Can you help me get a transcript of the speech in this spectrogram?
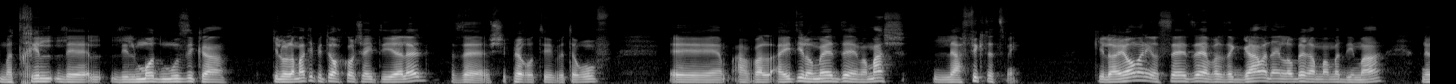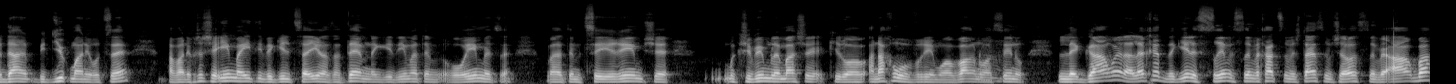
מתחיל ללמוד מוזיקה, כאילו למדתי פיתוח קול כשהייתי ילד, זה שיפר אותי בטירוף. אה, אבל הייתי לומד אה, ממש להפיק את עצמי. כאילו היום אני עושה את זה, אבל זה גם עדיין לא ברמה מדהימה. אני יודע בדיוק מה אני רוצה, אבל אני חושב שאם הייתי בגיל צעיר, אז אתם, נגיד, אם אתם רואים את זה, ואתם צעירים שמקשיבים למה שכאילו אנחנו עוברים, או עברנו, mm. עשינו, לגמרי ללכת בגיל 20, 21, 22, 23, 24,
